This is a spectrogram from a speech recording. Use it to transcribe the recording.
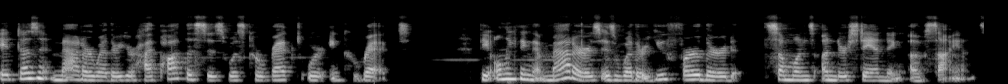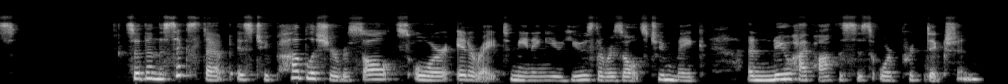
it doesn't matter whether your hypothesis was correct or incorrect. The only thing that matters is whether you furthered someone's understanding of science. So then the sixth step is to publish your results or iterate, meaning you use the results to make a new hypothesis or prediction.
